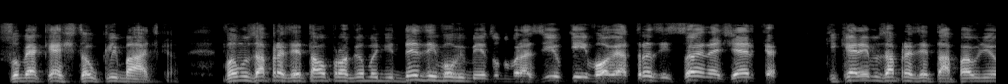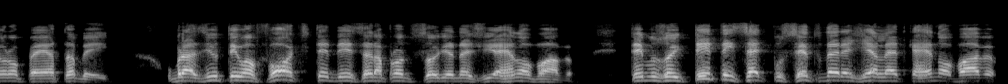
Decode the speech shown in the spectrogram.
sobre a questão climática. Vamos apresentar o programa de desenvolvimento do Brasil, que envolve a transição energética, que queremos apresentar para a União Europeia também. O Brasil tem uma forte tendência na produção de energia renovável. Temos 87% da energia elétrica renovável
